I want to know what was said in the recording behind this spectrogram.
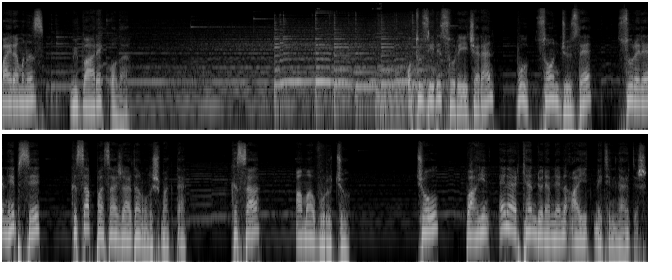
Bayramınız mübarek ola. 37 sureyi içeren bu son cüzde surelerin hepsi kısa pasajlardan oluşmakta. Kısa ama vurucu. Çoğu vahyin en erken dönemlerine ait metinlerdir.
